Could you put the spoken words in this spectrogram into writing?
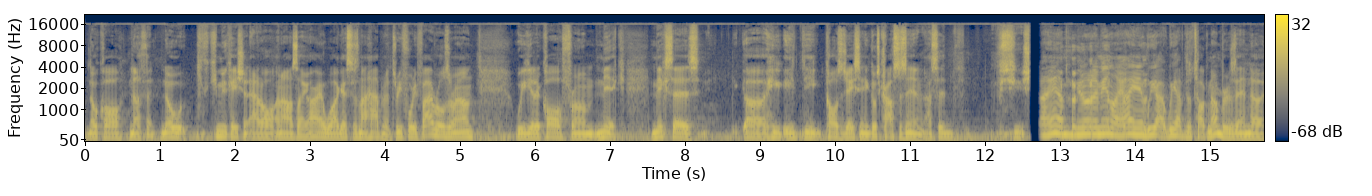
No call, nothing, no communication at all. And I was like, all right, well, I guess it's not happening. 3:45 rolls around, we get a call from Mick. Mick says, uh, he, he he calls Jason. He goes, Krause is in. I said, "Sh- sh- I am. You know what I mean? Like I am. We got we have to talk numbers. And uh,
